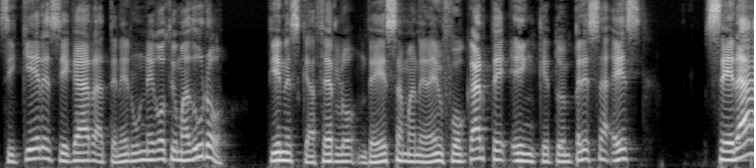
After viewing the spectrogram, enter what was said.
Si quieres llegar a tener un negocio maduro, tienes que hacerlo de esa manera, enfocarte en que tu empresa es será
